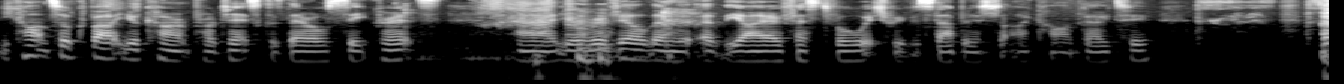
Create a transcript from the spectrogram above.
you can't talk about your current projects because they're all secrets. Uh, you'll reveal them at the Eyeo festival, which we've established that I can't go to.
